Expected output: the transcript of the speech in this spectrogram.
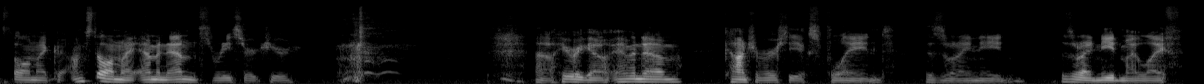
Still on my, I'm still on my M and M's research here. uh, here we go. M&M controversy explained. This is what I need. This is what I need in my life.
